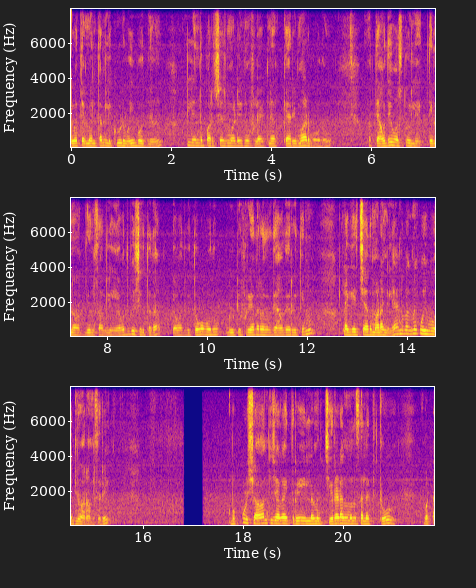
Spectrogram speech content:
ಐವತ್ತು ಎಂ ಎಲ್ ತನಕ ಲಿಕ್ವಿಡ್ ಒಯ್ಬೋದು ನೀವು. ಇಲ್ಲಿಂದ ಪರ್ಚೇಸ್ ಮಾಡಿ ನೀವು ಫ್ಲೈಟ್ನಾಗ ಕ್ಯಾರಿ ಮಾಡ್ಬೋದು. ಮತ್ತು ಯಾವುದೇ ವಸ್ತು ಇಲ್ಲಿ ತಿನ್ನೋ ದಿನ್ಸ್ ಆಗಲಿ ಯಾವ್ದು ಭೀ ಸಿಗ್ತದೆ, ಯಾವ್ದು ಭೀ ತೊಗೋಬೋದು ಡ್ಯೂಟಿ ಫ್ರೀ ಅಂದ್ರೆ ಅದ್ರದ್ದು ಯಾವುದೇ ರೀತಿಯೂ ಲಗೇಜ್ ಅದು ಮಾಡಂಗಿಲ್ಲ. ಹ್ಯಾಂಡ್ ಬ್ಯಾಗ್ನಾಗ ಒಯ್ಬೋದು ನೀವು ಆರಾಮ್ಸರಿ ಬಕ್ಕುಳು ಶಾಂತಿ ಜಾಗ ಐತ್ರಿ ಇಲ್ಲಿ ನನಗೆ ಚೀರಾಡಂಗೆ ಮನಸ್ಸಲ್ಲತ್ತಿತ್ತು ಬಟ್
